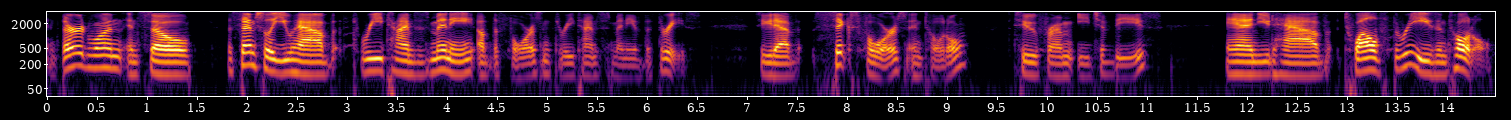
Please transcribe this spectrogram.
and third one. And so essentially you have three times as many of the 4s and three times as many of the 3s. So you'd have six 4s in total two from each of these, and you'd have 12 threes in total.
